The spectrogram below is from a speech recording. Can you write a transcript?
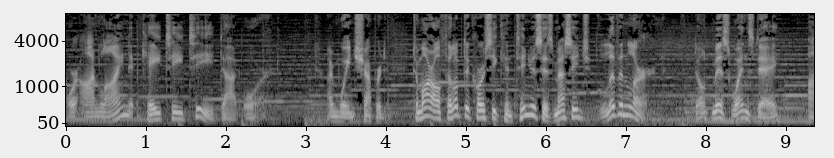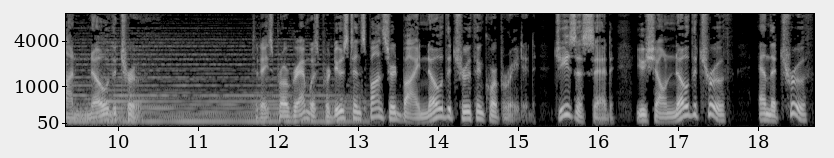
or online at ktt.org. I'm Wayne Shepherd. Tomorrow, Philip DeCourcy continues his message Live and Learn. Don't miss Wednesday on Know the Truth. Today's program was produced and sponsored by Know the Truth Incorporated. Jesus said, You shall know the truth, and the truth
